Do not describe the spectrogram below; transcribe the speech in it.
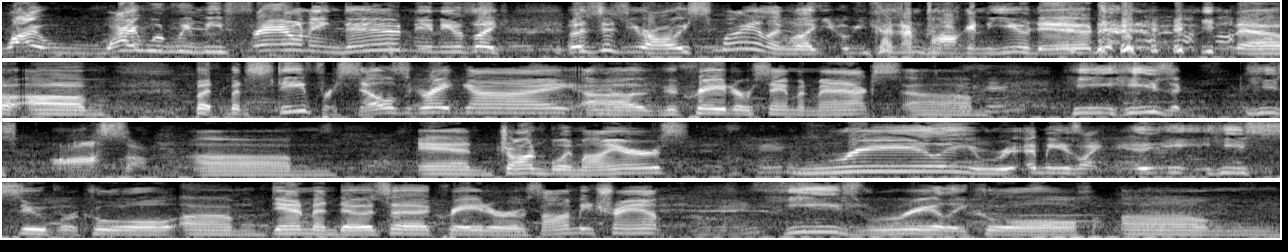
Why? Why would we be frowning, dude?" And he was like, "It's just you're always smiling." We're like, "Because I'm talking to you, dude." you know. Um, but but Steve Purcell's a great guy. Uh, the creator of Sam and Max. Um, Okay. He he's a he's awesome. Um, and Jonboy Meyers. Really, re- I mean, he's like he, he's super cool. Um, Dan Mendoza, creator of Zombie Tramp, Okay. He's really cool. Um,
